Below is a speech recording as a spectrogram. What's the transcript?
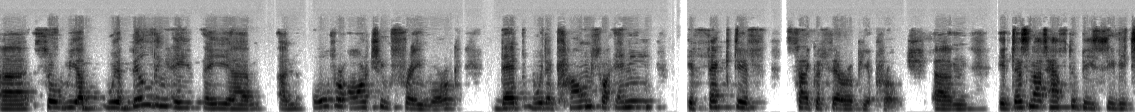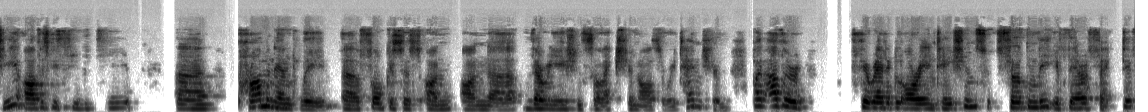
uh, so we are we're building a, a um, an overarching framework that would account for any effective psychotherapy approach. Um, it does not have to be CBT. Obviously, CBT uh, prominently uh, focuses on, on uh, variation selection, also retention, but other theoretical orientations, certainly, if they're effective,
